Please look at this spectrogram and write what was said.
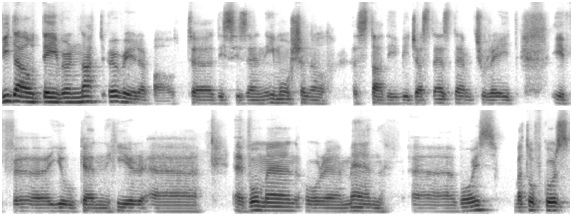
without they were not aware about uh, this is an emotional study. We just asked them to rate if uh, you can hear uh, a woman or a man uh, voice. But of course,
